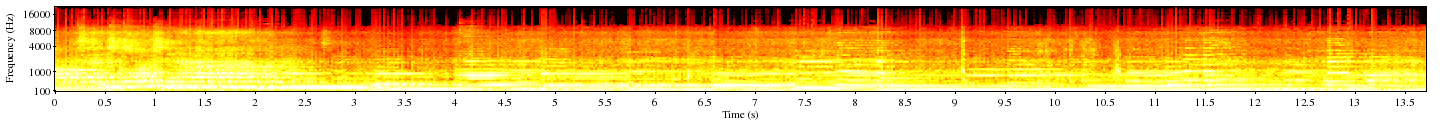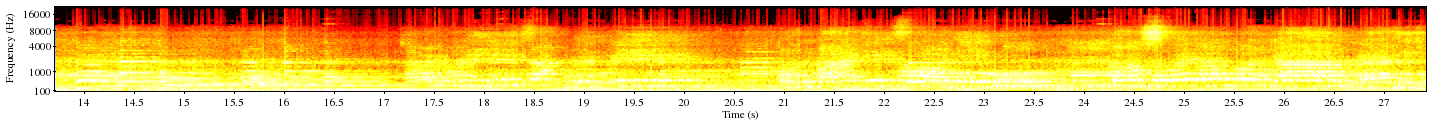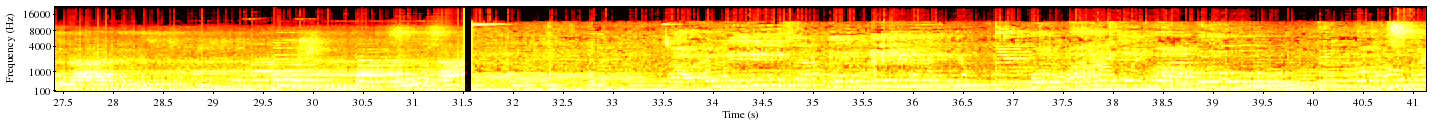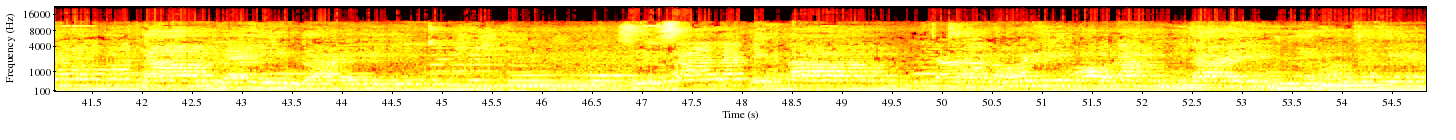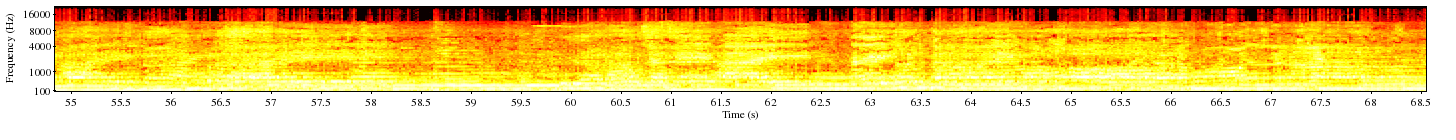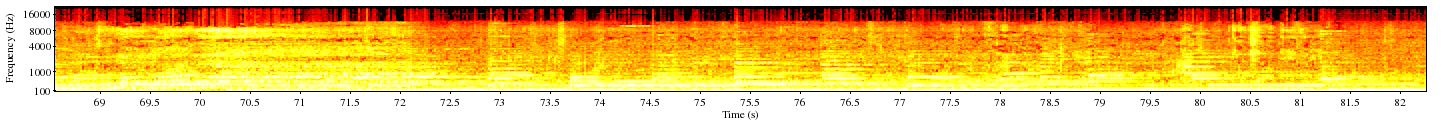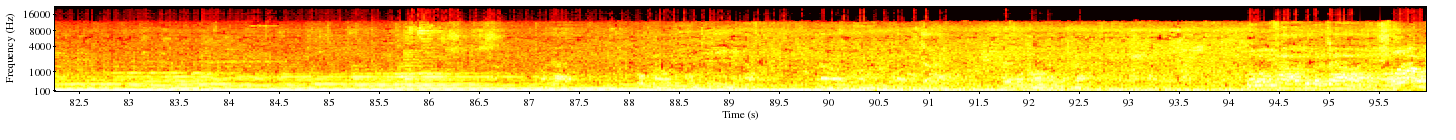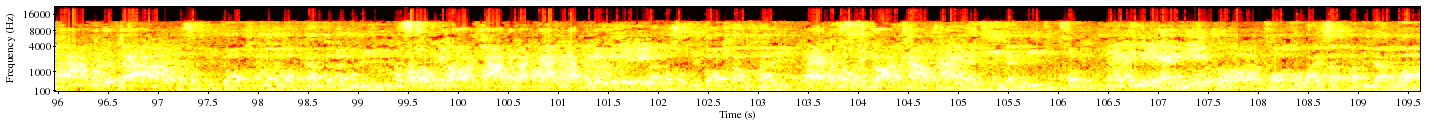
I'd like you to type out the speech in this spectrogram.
สงฆ์นิกรชาวจังหวัดกาญจนบุรีประสงค์นิกรชาวจังหวัดกาญจนบุรีและพระสงฆ์นิกรชาวไทย และประสงค์นิกรชาวไทยในที่แห่งนี้ทุกคนในที่แห่งนี้ทุกคนขอถวายสัตย์ปฏิญาณว่า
